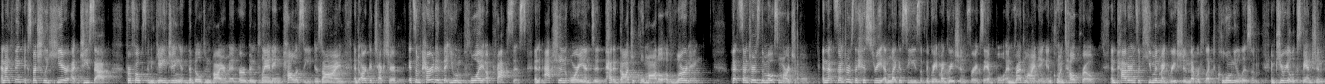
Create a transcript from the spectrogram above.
And I think, especially here at GSAPP, for folks engaging the built environment, urban planning, policy, design, and architecture, it's imperative that you employ a praxis, an action-oriented pedagogical model of learning that centers the most marginal and that centers the history and legacies of the Great Migration, for example, and redlining and COINTELPRO, and patterns of human migration that reflect colonialism, imperial expansion,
